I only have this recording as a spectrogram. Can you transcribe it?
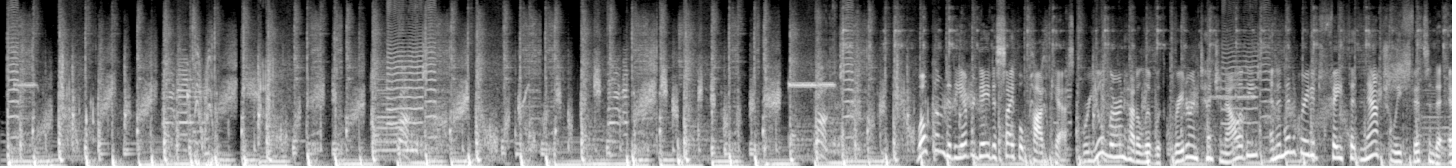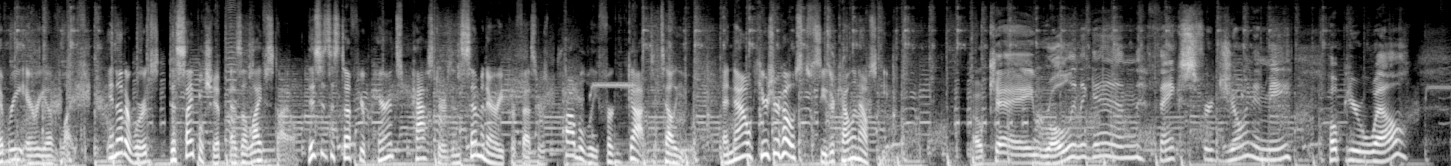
To the Everyday Disciple podcast, where you'll learn how to live with greater intentionality and an integrated faith that naturally fits into every area of life. In other words, discipleship as a lifestyle. This is the stuff your parents, pastors, and seminary professors probably forgot to tell you. And now, here's your host, Caesar Kalinowski. Okay, rolling again. Thanks for joining me. Hope you're well.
